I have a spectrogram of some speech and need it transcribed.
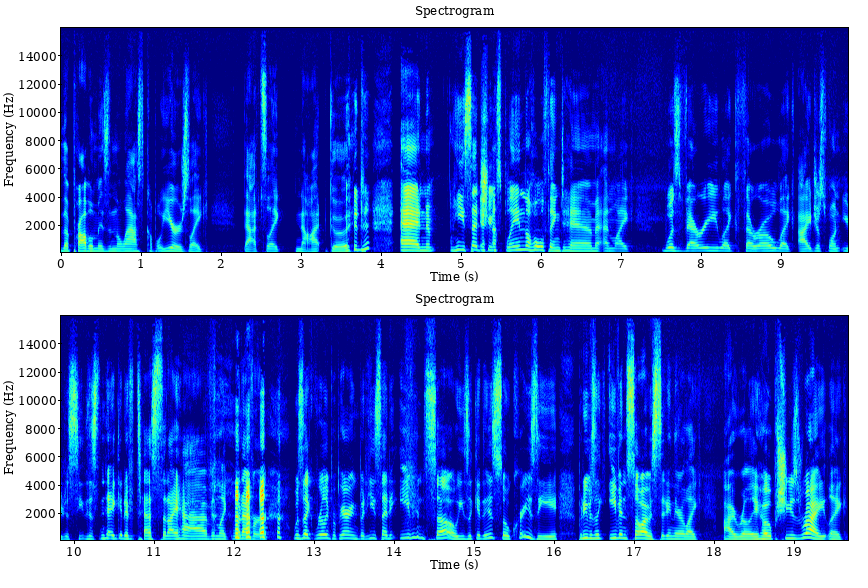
the problem is in the last couple years like that's like not good. And he said she explained the whole thing to him and like was very like thorough like i just want you to see this negative test that i have and like whatever was like really preparing but he said even so he's like it is so crazy but he was like even so i was sitting there like i really hope she's right like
